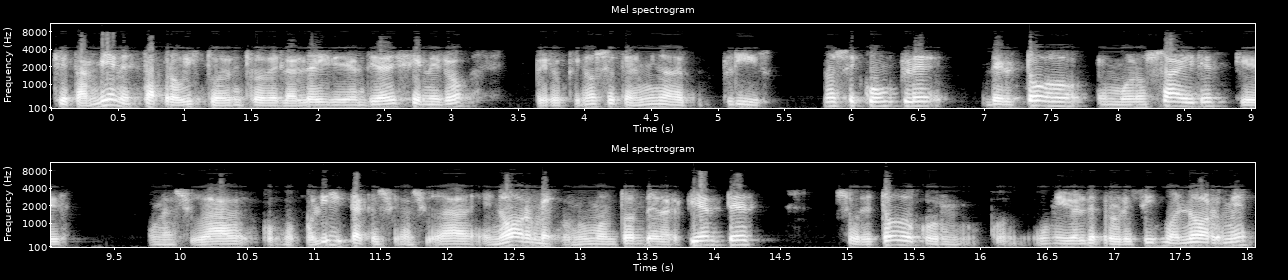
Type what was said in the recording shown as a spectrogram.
que también está provisto dentro de la ley de identidad de género, pero que no se termina de cumplir. No se cumple del todo en Buenos Aires, que es una ciudad cosmopolita, que es una ciudad enorme, con un montón de vertientes, sobre todo con, un nivel de progresismo enorme,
